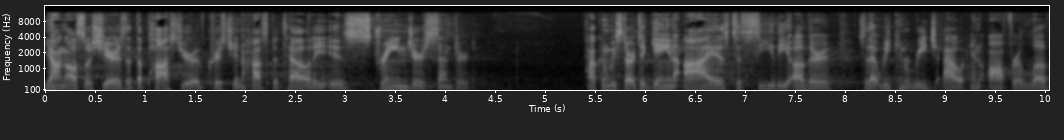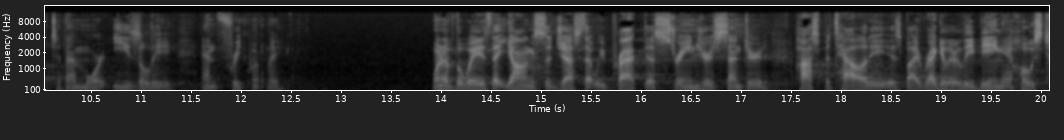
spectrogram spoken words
Yong also shares that the posture of Christian hospitality is stranger centered. How can we start to gain eyes to see the other so that we can reach out and offer love to them more easily and frequently? One of the ways that Yong suggests that we practice stranger centered hospitality is by regularly being a host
